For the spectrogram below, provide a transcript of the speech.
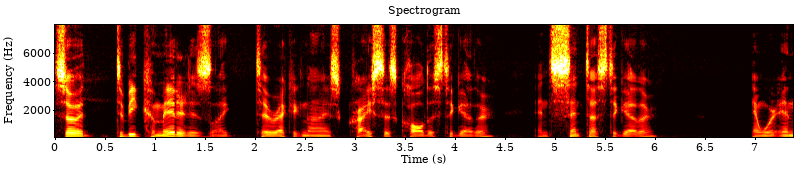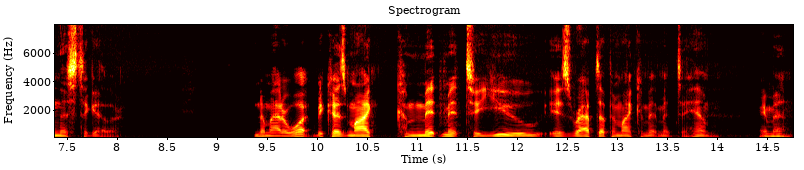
So it, to be committed is like to recognize Christ has called us together and sent us together, and we're in this together. No matter what, because my commitment to you is wrapped up in my commitment to Him, Amen.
